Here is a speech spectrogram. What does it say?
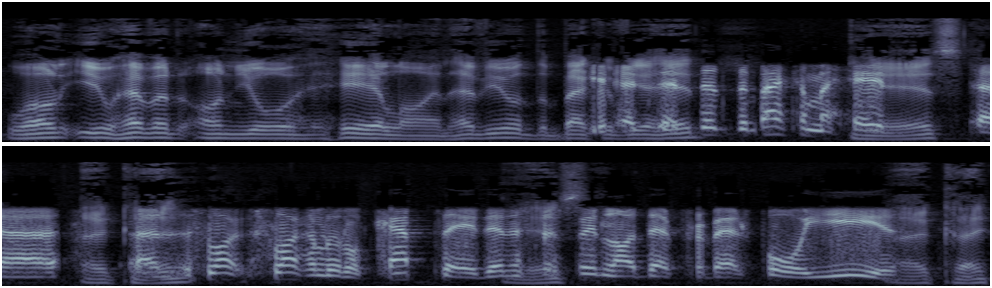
Well, you have it on your hairline, have you, at the back Yeah, of your head? the, the back of my head. Yes. Uh, Okay. And it's like it's like a little cap there, Dennis. Yes. It's been like that for about four years. Okay.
